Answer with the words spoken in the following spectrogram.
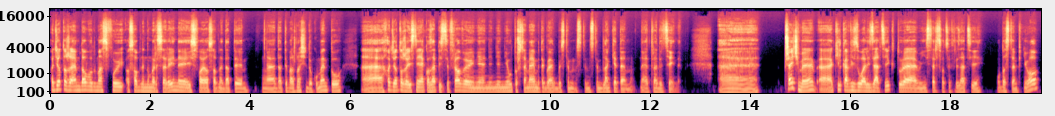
Chodzi o to, że M-dowód ma swój osobny numer seryjny i swoje osobne daty, e, daty ważności dokumentu. E, Chodzi o to, że istnieje jako zapis cyfrowy i nie, nie, nie, utożsamiajmy tego jakby z tym, z tym, z tym blankietem e, tradycyjnym. E, Przejdźmy kilka wizualizacji, które Ministerstwo Cyfryzacji udostępniło,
